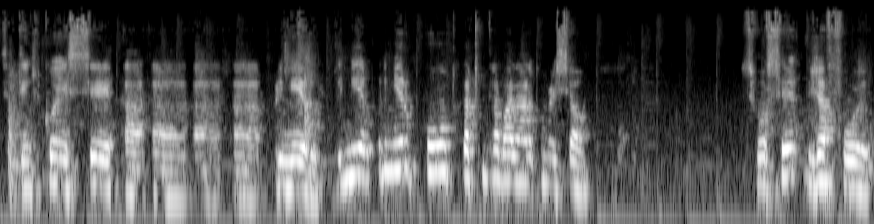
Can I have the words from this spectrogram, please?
Você tem que conhecer a, a, a, a primeiro, primeiro, primeiro ponto para quem trabalha na área comercial se você já foi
